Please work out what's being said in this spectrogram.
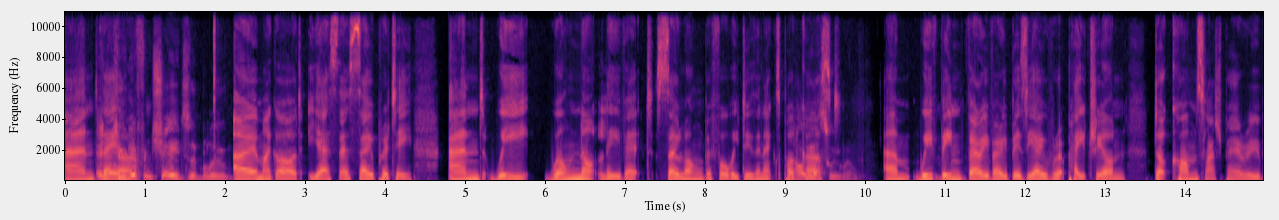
And, And they two are. different shades of blue. Oh my God. Yes, they're so pretty. And we will not leave it so long before we do the next podcast. oh, yes, we will. Um, we've been very, very busy over at patreon.com slash Perubu.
